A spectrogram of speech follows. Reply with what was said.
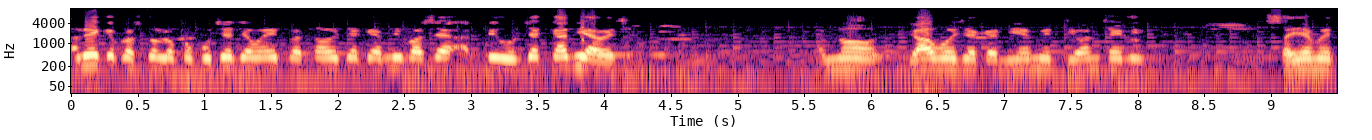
અનેક પ્રશ્નો લોકો પૂછે છે. એમાં એક પ્રશ્ન હોય છે કે એમની પાસે આટલી ઊર્જા ક્યાંથી આવે છે? એમનો જવાબ હોય છે કે નિયમિત જીવનશૈલી, સંયમિત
